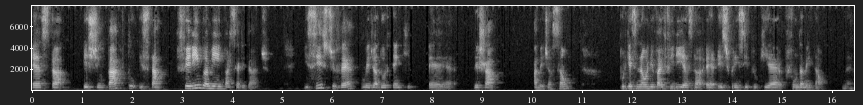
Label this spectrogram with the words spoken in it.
esta este impacto está ferindo a minha imparcialidade. E se estiver, o mediador tem que é, deixar a mediação, porque senão ele vai ferir essa, é, este princípio que é fundamental. Né?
